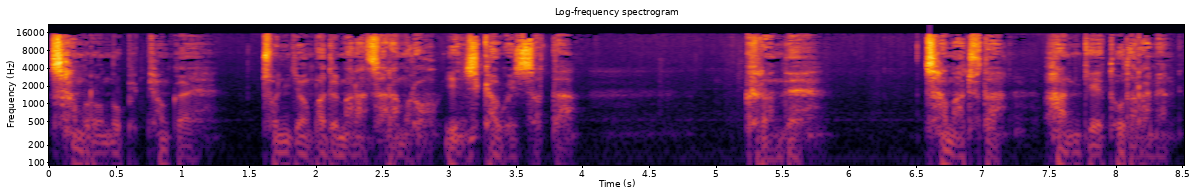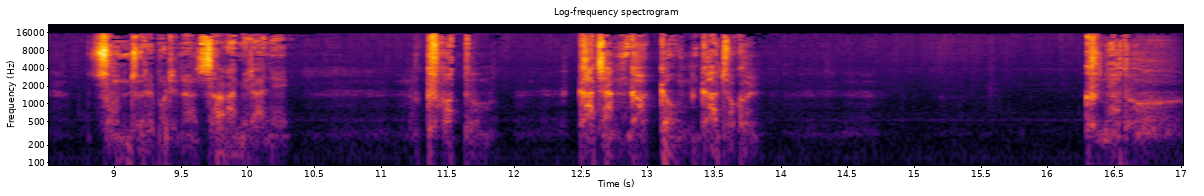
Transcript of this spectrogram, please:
참으로 높이 평가해 존경받을 만한 사람으로 인식하고 있었다. 그런데 참아주다 한계에 도달하면 손절해버리는 사람이라니. 그것도 가장 가까운 가족을. 그녀도,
